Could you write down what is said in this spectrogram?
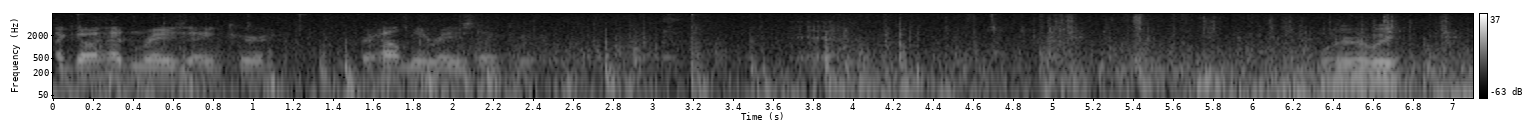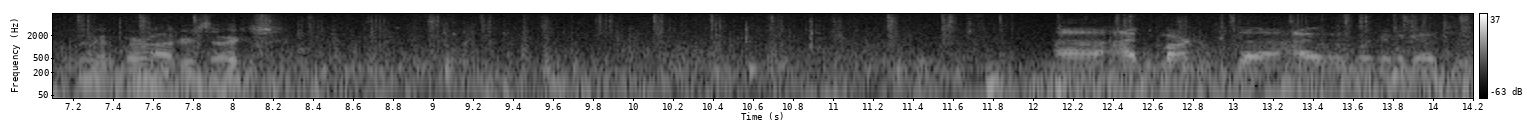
Uh, go ahead and raise anchor, or help me raise anchor. yeah. Where are we? We're at Marauder's Arch. Uh, I've marked the island we're gonna go to.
